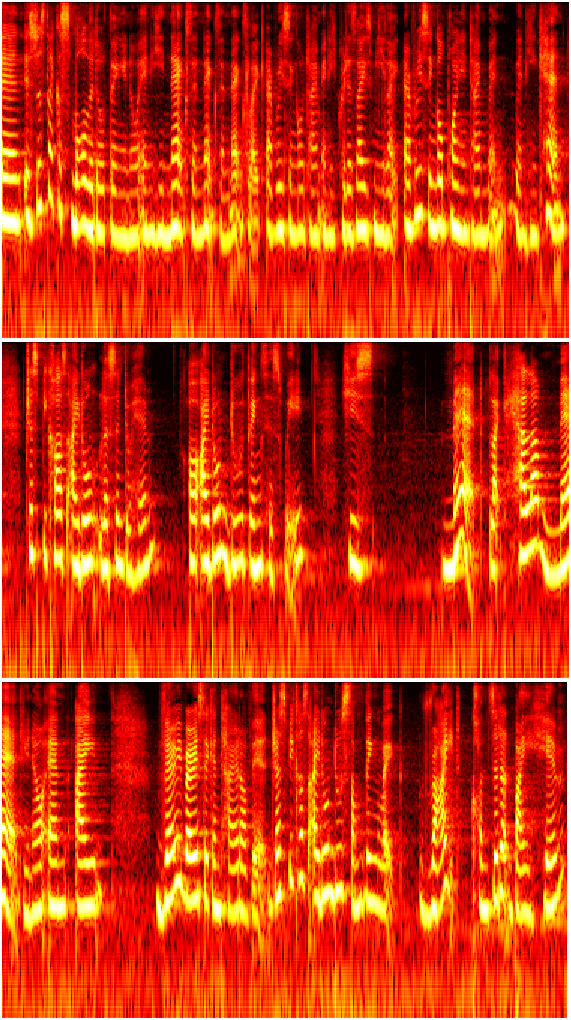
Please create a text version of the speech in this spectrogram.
And it's just like a small little thing, you know, and he nags and nags and nags like every single time and he criticizes me like every single point in time when, when he can. Just because I don't listen to him or I don't do things his way, he's mad, like hella mad, you know, and I very, very sick and tired of it. Just because I don't do something like right considered by him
